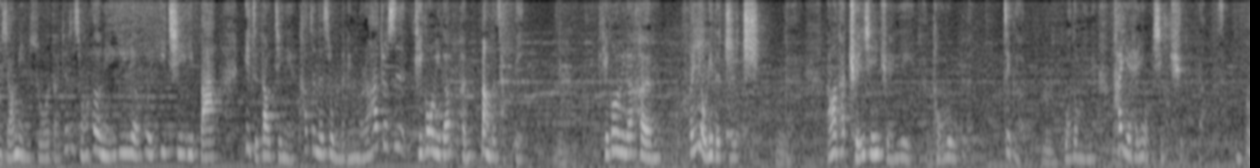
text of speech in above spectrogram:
小敏说的，就是从二零一六、二一七、一八一直到今年，他真的是我们的灵魂然后，他就是提供一个很棒的场地，提供一个很很有力的支持，对，然后他全心全意投入我们这个活动里面，他也很有兴趣这样子。嗯，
